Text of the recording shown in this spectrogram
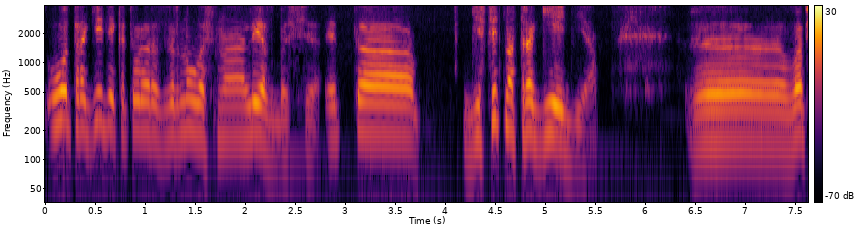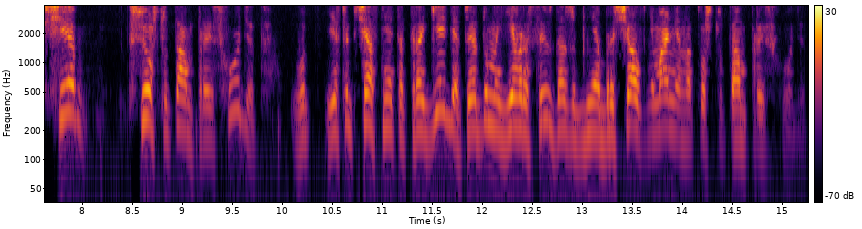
о трагедии, которая развернулась на Лесбосе. Это действительно трагедия. Э, вообще, все, что там происходит, вот если бы сейчас не эта трагедия, то я думаю, Евросоюз даже бы не обращал внимания на то, что там происходит.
